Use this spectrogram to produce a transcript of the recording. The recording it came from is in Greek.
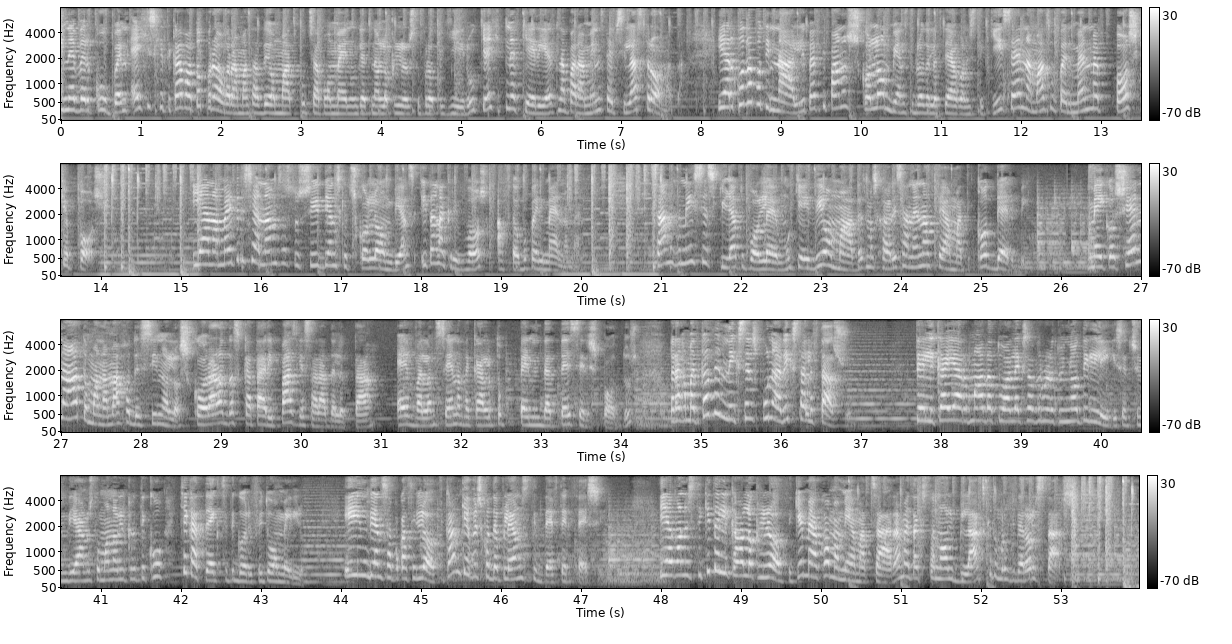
Η Neverkupen έχει σχετικά βατό πρόγραμμα στα δύο μάτς που τη απομένουν για την ολοκλήρωση του πρώτου γύρου και έχει την ευκαιρία να παραμείνει στα υψηλά στρώματα. Η Αρκούδα από την άλλη πέφτει πάνω στους Colombians στην πρώτη τελευταία αγωνιστική σε ένα μάτσο που περιμένουμε πώς και πώς. Η αναμέτρηση ανάμεσα στους Indians και τους Colombians ήταν ακριβώς αυτό που περιμέναμε. Σαν γνήσια σκυλιά του πολέμου και οι δύο ομάδες μας χαρίσαν ένα θεαματικό ντέρμπι. Με 21 άτομα να μάχονται σύνολο σκοράροντας κατά ρηπάς για 40 λεπτά, έβαλαν σε ένα δεκάλεπτο 54 πόντους, πραγματικά δεν ήξερες πού να ρίξεις τα λεφτά σου. Τελικά η αρμάδα του Αλέξανδρου Ρετουνιώτη λύγησε τους Ινδιάνους του Μανώλη Κρητικού και κατέκτησε την κορυφή του ομίλου. Οι Indians αποκαθιλώθηκαν και βρίσκονται πλέον στη δεύτερη θέση. Η αγωνιστική τελικά ολοκληρώθηκε με ακόμα μία ματσάρα μεταξύ των All Blacks και των Profiterol Stars.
